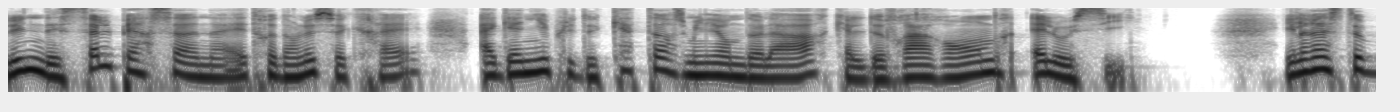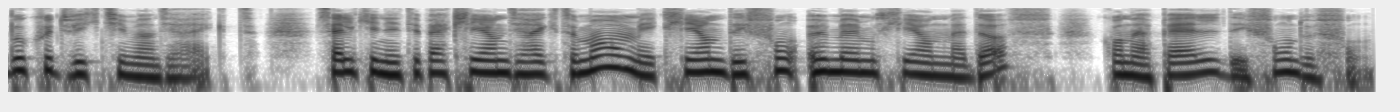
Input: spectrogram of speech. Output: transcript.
l'une des seules personnes à être dans le secret, a gagné plus de 14 millions de dollars qu'elle devra rendre elle aussi. Il reste beaucoup de victimes indirectes, celles qui n'étaient pas clientes directement, mais clientes des fonds eux-mêmes clients de Madoff, qu'on appelle des fonds de fonds.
